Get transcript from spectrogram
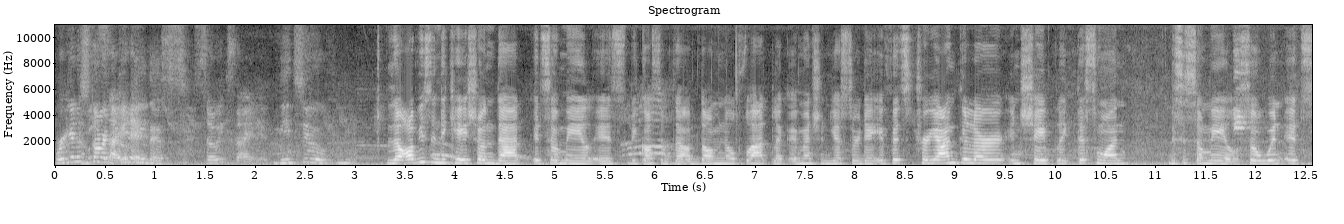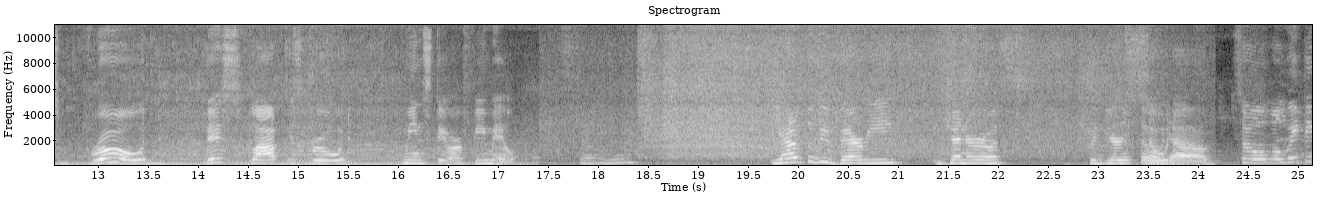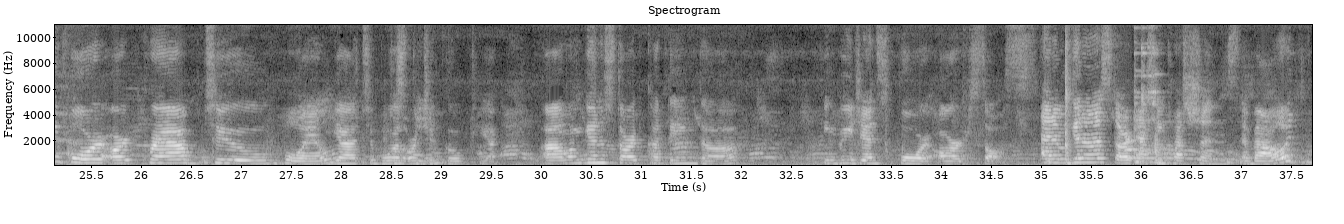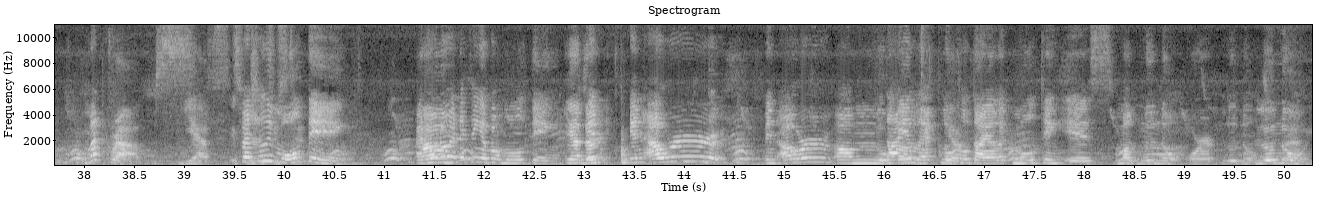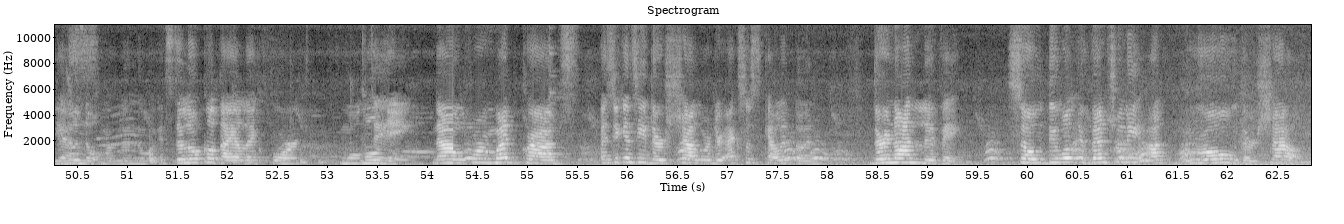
we're gonna I'm start excited. cooking this. So excited. Me too. The obvious indication that it's a male is because of the abdominal flap, like I mentioned yesterday. If it's triangular in shape like this one, this is a male. So when it's broad, this flap is broad, means they are female. So you have to be very generous with your soda. soda. So while waiting for our crab to Boil. yeah to boil or to cook, yeah, um, I'm gonna start cutting the ingredients for our sauce. And I'm gonna start asking questions about mud crabs. Yes, Especially molting. I don't know anything about molting. yeah, in, in our in our um Local, dialect, local yeah. dialect, molting is magluno or luno. Luno, yes, Luno. magluno. It's the local dialect for molting. Molting. Now, for mud crabs, as you can see, their shell or their exoskeleton, they're non-living. So they will eventually outgrow their shell.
